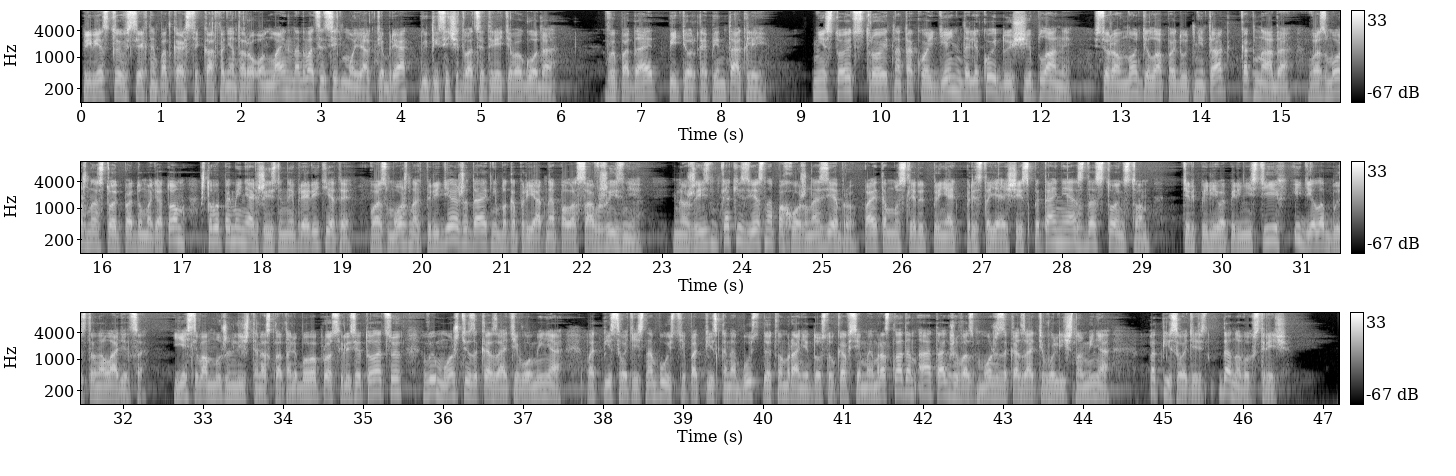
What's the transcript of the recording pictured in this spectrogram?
Приветствую всех на подкасте «Карта Нятаро онлайн» на 27 октября 2023 года. Выпадает пятерка пентаклей. Не стоит строить на такой день далеко идущие планы. Все равно дела пойдут не так, как надо. Возможно, стоит подумать о том, чтобы поменять жизненные приоритеты. Возможно, впереди ожидает неблагоприятная полоса в жизни. Но жизнь, как известно, похожа на зебру, поэтому следует принять предстоящие испытания с достоинством, терпеливо перенести их, и дело быстро наладится. Если вам нужен личный расклад на любой вопрос или ситуацию, вы можете заказать его у меня. Подписывайтесь на Бусти. Подписка на Бусти дает вам ранний доступ ко всем моим раскладам, а также возможность заказать его лично у меня. Подписывайтесь. До новых встреч!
